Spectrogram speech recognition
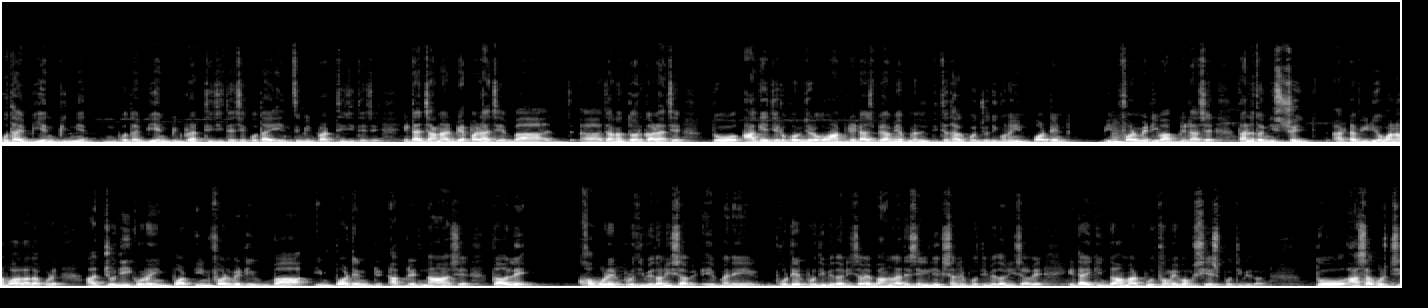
কোথায় বিএনপির কোথায় বিএনপির প্রার্থী জিতেছে, কোথায় এনসিপির প্রার্থী জিতেছে। এটা জানার ব্যাপার আছে বা জানার দরকার আছে। তো আগে যেরকম যেরকম আপডেট আসবে আমি আপনাদের দিতে থাকব। যদি কোনো ইম্পর্টেন্ট ইনফরমেটিভ আপডেট আছে, তাহলে তো নিশ্চয়ই একটা ভিডিও বানাবো আলাদা করে। আর যদি কোনো ইনফরমেটিভ বা ইম্পর্টেন্ট আপডেট না আসে, তাহলে খবরের প্রতিবেদন হিসাবে মানে ভোটের প্রতিবেদন হিসাবে, বাংলাদেশের ইলেকশনের প্রতিবেদন হিসাবে, এটাই কিন্তু আমার প্রথম এবং শেষ প্রতিবেদন। তো আশা করছি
